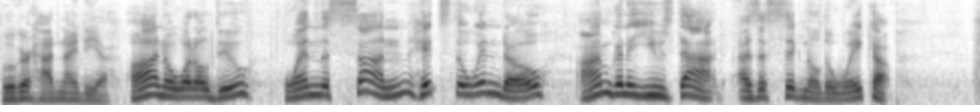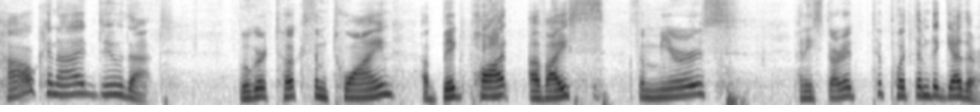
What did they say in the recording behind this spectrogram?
Booger had an idea. I know what I'll do. When the sun hits the window, I'm going to use that as a signal to wake up. How can I do that? Booger took some twine, a big pot of ice, some mirrors, and he started to put them together.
